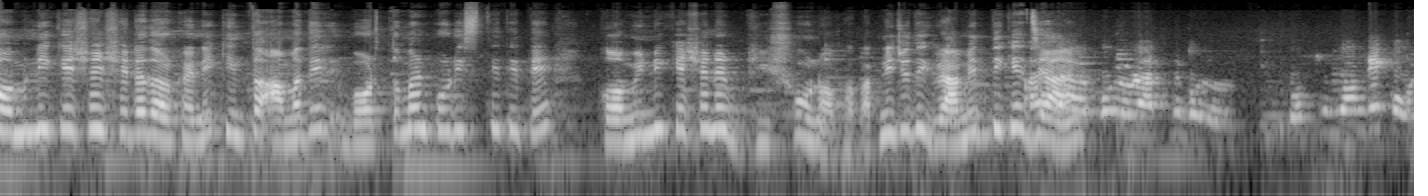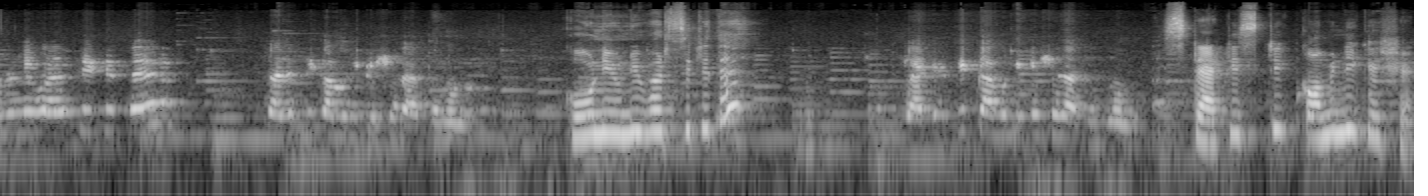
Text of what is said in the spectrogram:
কমিউনিকেশন সেটা দরকার নেই কিন্তু আমাদের বর্তমান পরিস্থিতিতে কমিউনিকেশনের ভীষণ অভাব। আপনি যদি গ্রামের দিকে যান আচ্ছা, আপনি বলুন। পশ্চিমবঙ্গে কোন ইউনিভার্সিটিতে স্ট্র্যাটেজিক কমিউনিকেশন আছে বলুন? কোন ইউনিভার্সিটিতে স্ট্র্যাটেজিক কমিউনিকেশন আছে বলুন। স্ট্যাটিস্টিক কমিউনিকেশন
